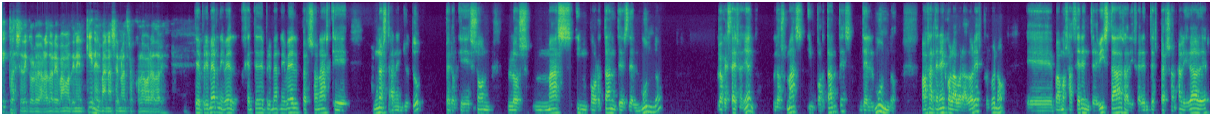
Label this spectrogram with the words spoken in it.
¿Qué clase de colaboradores vamos a tener? ¿Quiénes van a ser nuestros colaboradores? De primer nivel, gente de primer nivel, personas que no están en YouTube, pero que son los más importantes del mundo, lo que estáis oyendo, los más importantes del mundo. Vamos a tener colaboradores, pues bueno, eh, vamos a hacer entrevistas a diferentes personalidades,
